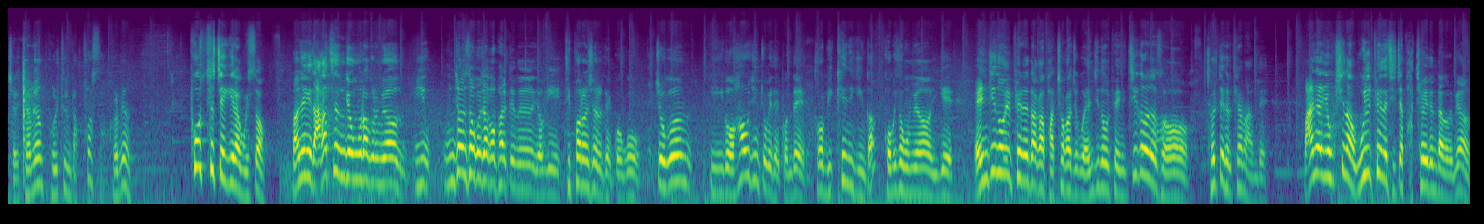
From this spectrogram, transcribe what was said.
저렇게 하면 볼트는 다 풀었어. 그러면 포스트 잭이라고 있어. 만약에 나 같은 경우라 그러면 이 운전석을 작업할 때는 여기 디퍼런셜을 될 거고 이쪽은 이거 하우징 쪽에 될 건데 더 미케닉인가? 거기서 보면 이게 엔진 오일 팬에다가 받쳐가지고 엔진 오일 팬이 찌그러져서 절대 그렇게 하면 안 돼. 만약에 혹시나 오일 팬을 진짜 받쳐야 된다 그러면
